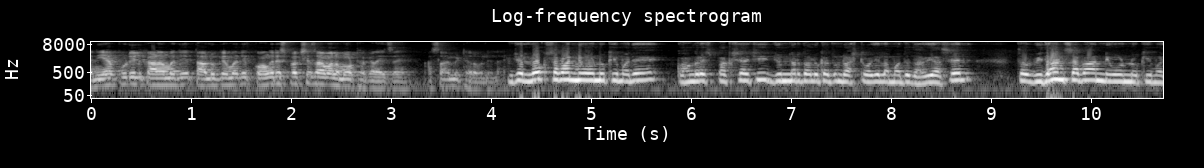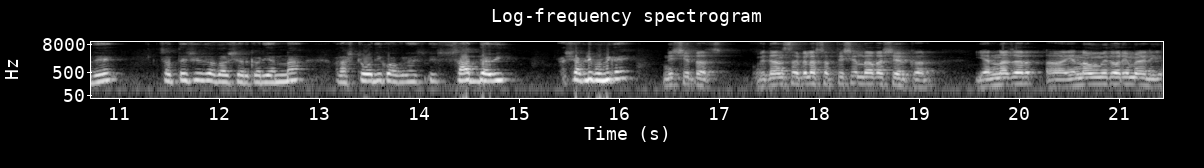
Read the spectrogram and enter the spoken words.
आणि या पुढील काळामध्ये तालुक्यामध्ये काँग्रेस पक्षच आम्हाला मोठा करायचा आहे असं आम्ही ठरवलेलं आहे. म्हणजे लोकसभा निवडणुकीमध्ये काँग्रेस पक्षाची जुन्नर तालुक्यातून राष्ट्रवादीला मदत हवी असेल तर विधानसभा निवडणुकीमध्ये सत्यशील दादा शेरकर यांना राष्ट्रवादी काँग्रेसने साथ द्यावी अशी आपली भूमिका आहे? निश्चितच. विधानसभेला सत्यशील दादा शेरकर यांना जर अं, यांना उमेदवारी मिळाली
